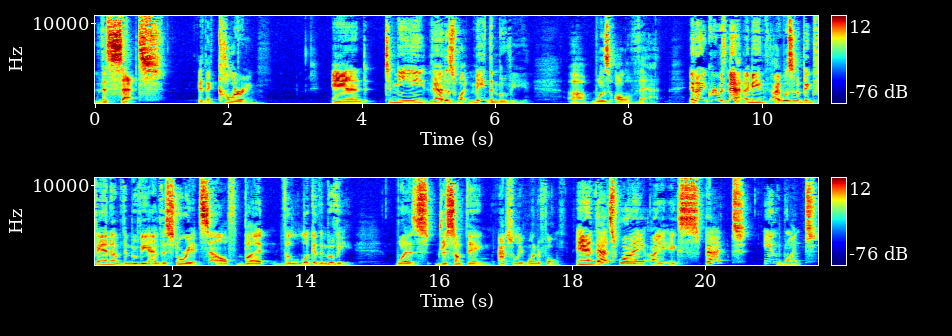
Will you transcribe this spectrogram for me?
the sets and the coloring. And to me, that is what made the movie uh, was all of that. And I agree with Matt. I mean, I wasn't a big fan of the movie of the story itself, but the look of the movie was just something absolutely wonderful. And that's why I expect and want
